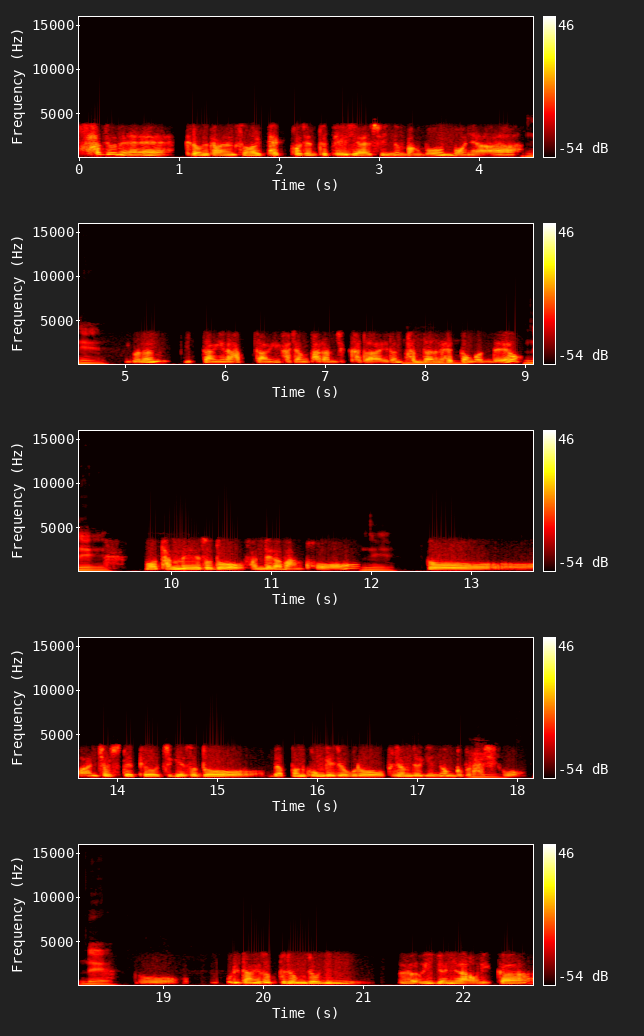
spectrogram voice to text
사전에 그런 가능성을 100% 배제할 수 있는 방법은 뭐냐. 네. 이거는 입당이나 합당이 가장 바람직하다 이런 판단을 음. 했던 건데요. 네. 뭐 당내에서도 반대가 많고 네. 또 안철수 대표 측에서도 몇 번 공개적으로 부정적인 언급을 음. 하시고 네. 또 우리 당에서 부정적인 어, 의견이 나오니까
